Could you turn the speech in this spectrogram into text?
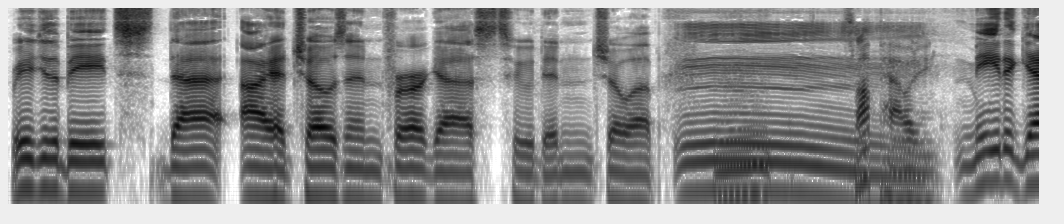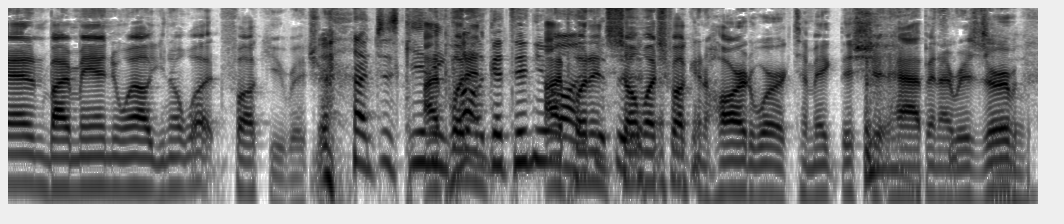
read you the beats that i had chosen for our guest who didn't show up Mm. Stop pouting. meet again by manuel you know what fuck you richard I'm just kidding. I put Call- in, continue I on, put in so much fucking hard work to make this shit happen. I reserve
